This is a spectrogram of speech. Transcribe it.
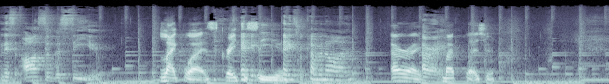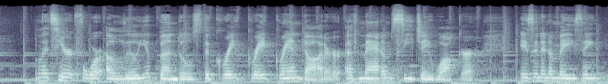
and it's awesome to see you. Likewise. Great to hey, see you. Thanks for coming on. All right. All right. My pleasure. Let's hear it for A'Lelia Bundles, the great great granddaughter of Madam C.J. Walker. Isn't it amazing?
